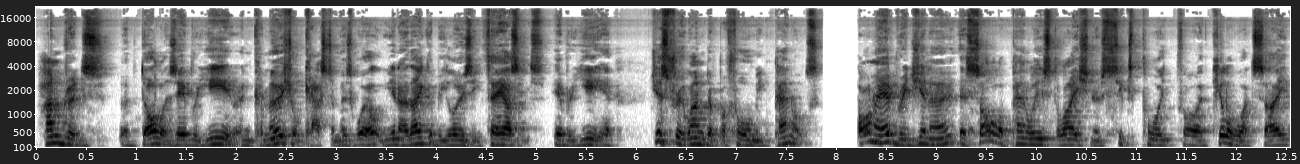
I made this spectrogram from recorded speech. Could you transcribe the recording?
hundreds of dollars every year, and commercial customers, well, you know, they could be losing thousands every year just through underperforming panels. On average, you know, a solar panel installation of 6.5 kilowatts, say,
